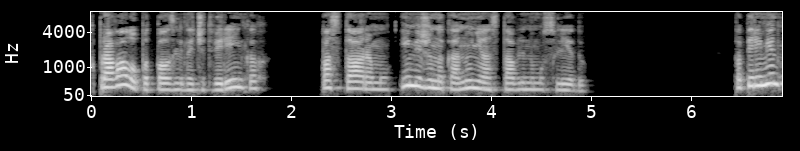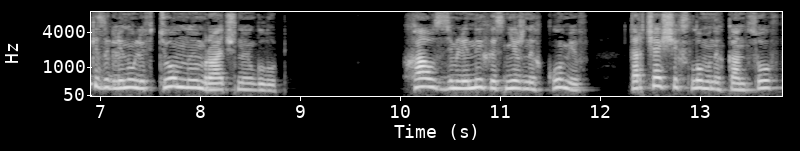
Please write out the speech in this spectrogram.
К провалу подползли на четвереньках, по старому, ими же накануне оставленному следу. По переменке заглянули в темную мрачную глубь. Хаос земляных и снежных комьев, торчащих сломанных концов,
